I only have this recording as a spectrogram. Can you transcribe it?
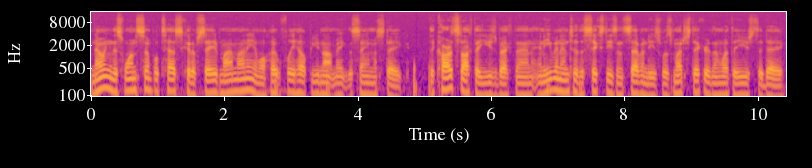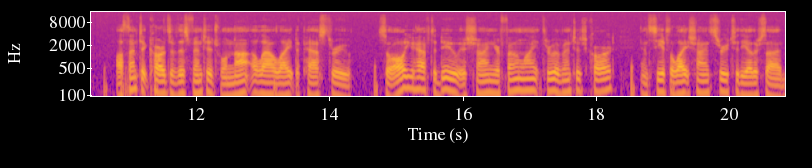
Knowing this one simple test could have saved my money and will hopefully help you not make the same mistake. The cardstock they used back then and even into the 60s and 70s was much thicker than what they use today. Authentic cards of this vintage will not allow light to pass through so all you have to do is shine your phone light through a vintage card and see if the light shines through to the other side.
